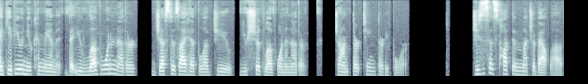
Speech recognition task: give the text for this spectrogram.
I give you a new commandment that you love one another just as I have loved you. You should love one another. John 13:34. Jesus has taught them much about love.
